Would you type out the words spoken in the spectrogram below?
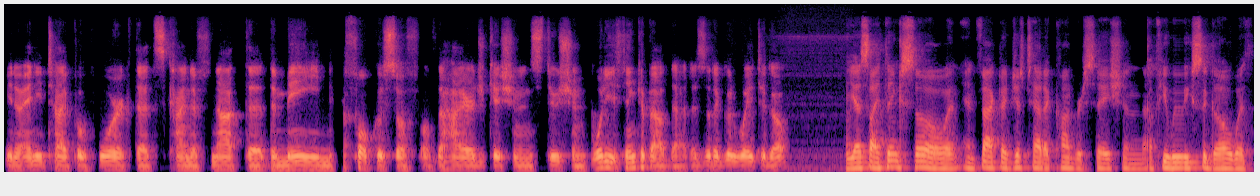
you know any type of work that's kind of not the the main focus of of the higher education institution. What do you think about that? Is it a good way to go? Yes i think so. In fact i just had a conversation a few weeks ago with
